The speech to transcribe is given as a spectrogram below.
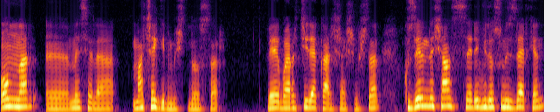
Onlar e, mesela maça girmişti dostlar ve Barışçı ile karşılaşmışlar. Kuzenim de şans seri videosunu izlerken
